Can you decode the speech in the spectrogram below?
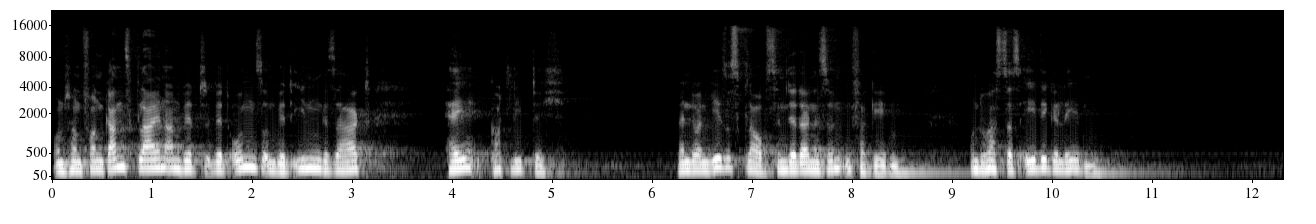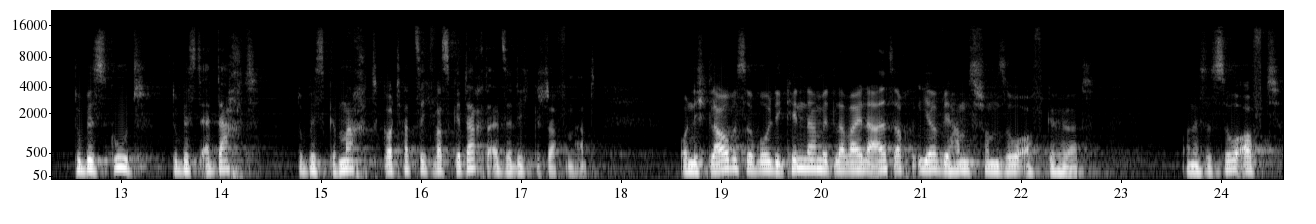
Und schon von ganz klein an wird, wird uns und wird ihnen gesagt, hey, Gott liebt dich. Wenn du an Jesus glaubst, sind dir deine Sünden vergeben und du hast das ewige Leben. Du bist gut, du bist erdacht, du bist gemacht. Gott hat sich was gedacht, als er dich geschaffen hat. Und ich glaube, sowohl die Kinder mittlerweile als auch ihr, wir haben es schon so oft gehört. Und es ist so oft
